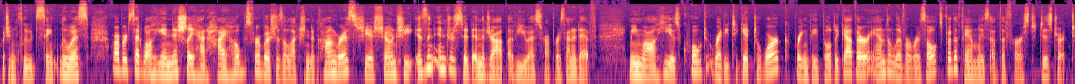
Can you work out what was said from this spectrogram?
which includes St. Louis, Roberts said while he initially had high hopes for Bush's election to Congress, she has shown she isn't interested in the job of U.S. representative. Meanwhile, he is, quote, ready to get to work, bring people together, and deliver results for the families of the 1st district.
